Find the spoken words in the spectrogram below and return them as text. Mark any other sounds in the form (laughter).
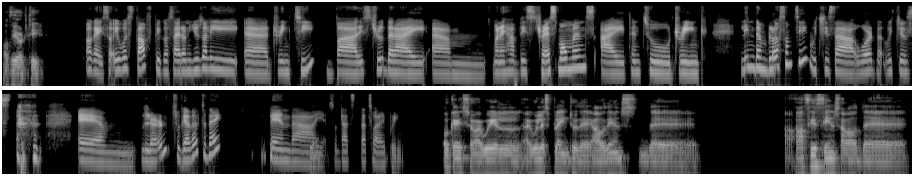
of your tea? Okay, so it was tough because I don't usually uh, drink tea, but it's true that I um when I have these stress moments, I tend to drink linden blossom tea, which is a word that we just (laughs) um learned together today. And uh yeah, so that's that's what I bring. Okay, so I will I will explain to the audience the a a few things about the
